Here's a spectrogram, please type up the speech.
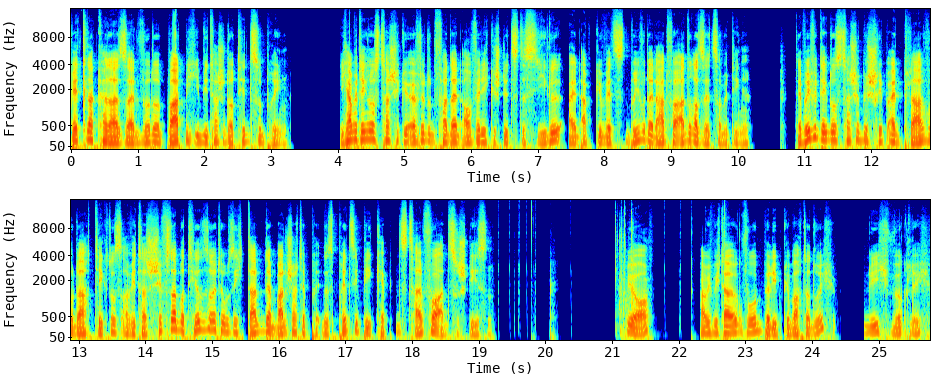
Bettlerkanal sein würde und bat mich, ihm die Tasche dorthin zu bringen. Ich habe Denglos Tasche geöffnet und fand ein aufwendig geschnitztes Siegel, einen abgewetzten Brief und eine Handvoll anderer seltsamer Dinge. Der Brief in Degnos Tasche beschrieb einen Plan, wonach Teknos Avetas Schiff sabotieren sollte, um sich dann der Mannschaft des Prinzipi-Captains Talfor anzuschließen. Ja. Habe ich mich da irgendwo unbeliebt gemacht dadurch? Nicht wirklich.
